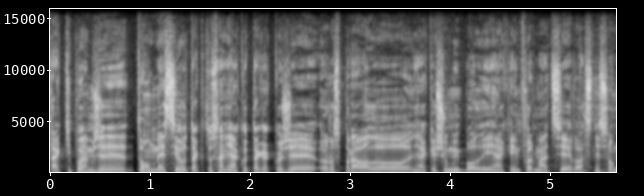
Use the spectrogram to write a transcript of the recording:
Tak ti poviem, že toho Messiho tak to sa nejako tak akože rozprávalo, nejaké šumy boli, nejaké informácie, vlastne som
